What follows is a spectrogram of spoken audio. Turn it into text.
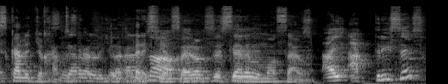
Scarlett Johansson. Scarlett Johansson. Preciosa, no, pero es, es hermosa, güey. Hay actrices,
